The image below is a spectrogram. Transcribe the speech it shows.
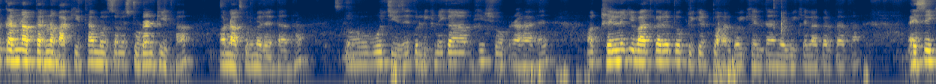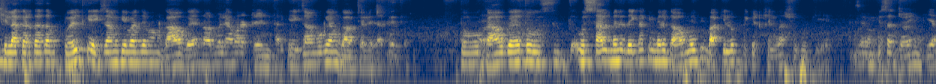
करना करना बाकी था। मैं उस समय स्टूडेंट ही था और नागपुर में रहता था। तो वो चीज़ें तो लिखने का भी शौक रहा है। और खेलने की बात करें तो क्रिकेट तो हर कोई खेलता है। मैं भी खेला करता था। ऐसे ही खेला करता था। ट्वेल्थ के एग्ज़ाम के बाद जब हम गाँव गए नॉर्मली हमारा ट्रेंड था कि एग्ज़ाम हो गया हम गाँव चले जाते थे। तो वो गाँव गए तो उस उस साल मैंने देखा कि मेरे गाँव में भी बाकी लोग क्रिकेट खेलना शुरू किए। मैं उनके साथ ज्वाइन किया।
